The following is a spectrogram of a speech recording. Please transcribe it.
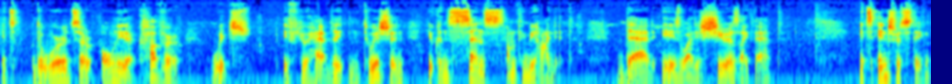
It's the words are only a cover, which if you have the intuition, you can sense something behind it. That is why the shira is like that. It's interesting.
